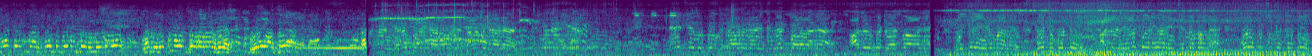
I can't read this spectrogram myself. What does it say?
உறுப்பு கேட்டுக் கொண்டிருப்பது நமது வெற்றி வாக்காளர்கள் தேசிய முற்போக்கு திராவிட கழகத்தின் வேட்பாளராக ஆதரவு பெற்ற வேட்பாளராக முத்திரை இடுமாறு கேட்டுக்கொண்டு அல்லது எடப்பாடியாரின் சின்னமான முரசு சின்னத்திற்கும்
